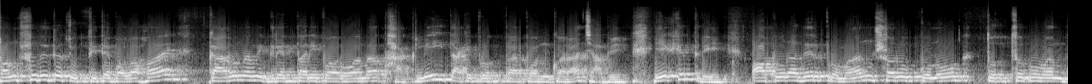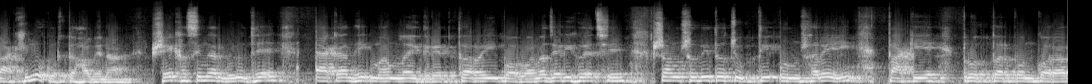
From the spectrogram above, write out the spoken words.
সংশোধিত চুক্তিতে বলা হয় কারণ আমি গ্রেপ্তারি পরোয়ানা থাকলেই তাকে প্রত্যর্পণ করা যাবে। এক্ষেত্রে অপরাধের প্রমাণ স্বরূপ কোনো তথ্য প্রমাণ দাখিলও করতে হবে না। শেখ হাসিনার বিরুদ্ধে একাধিক মামলায় গ্রেপ্তারি পরোয়ানা জারি হয়েছে। সংশোধিত চুক্তি অনুসারেই তাকে প্রত্যর্পণ করার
